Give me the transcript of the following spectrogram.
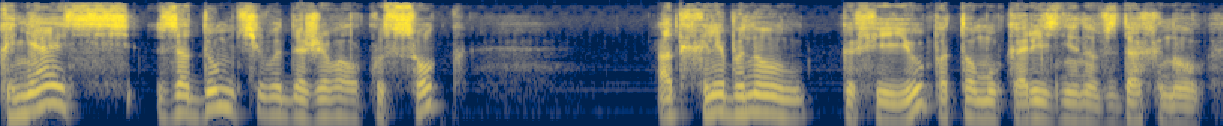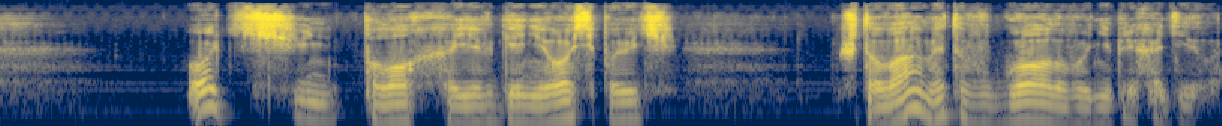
князь задумчиво доживал кусок, отхлебнул кофею, потом укоризненно вздохнул. «Очень плохо, Евгений Осипович, что вам это в голову не приходило.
